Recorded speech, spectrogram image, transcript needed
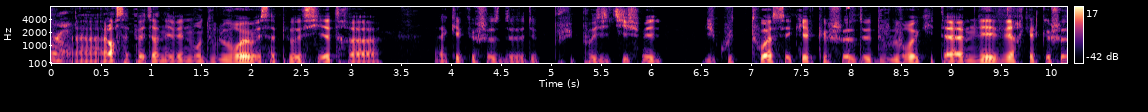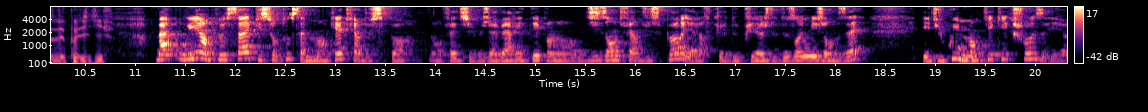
alors ça peut être un événement douloureux, mais ça peut aussi être quelque chose de, plus positif. Mais du coup, toi, c'est quelque chose de douloureux qui t'a amené vers quelque chose de positif? Bah oui, un peu ça. Et puis surtout, ça me manquait de faire du sport. En fait, j'avais arrêté pendant 10 ans de faire du sport, et alors que depuis l'âge de 2 ans et demi, j'en faisais. Et du coup, il me manquait quelque chose. Et euh,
